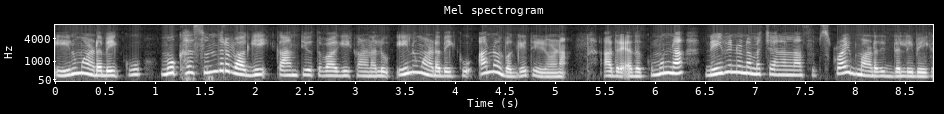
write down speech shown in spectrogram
ಏನು ಮಾಡಬೇಕು? ಮುಖ ಸುಂದರವಾಗಿ, ಕಾಂತಿಯುತವಾಗಿ ಕಾಣಲು ಏನು ಮಾಡಬೇಕು ಅನ್ನೋ ಬಗ್ಗೆ ತಿಳಿಯೋಣ. ಆದರೆ ಅದಕ್ಕೂ ಮುನ್ನ ನೀವಿನ್ನು ನಮ್ಮ ಚಾನಲ್ನ ಸಬ್ಸ್ಕ್ರೈಬ್ ಮಾಡದಿದ್ದಲ್ಲಿ ಬೇಗ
